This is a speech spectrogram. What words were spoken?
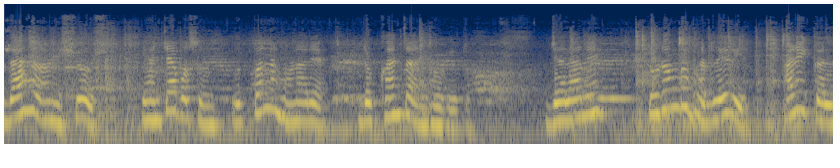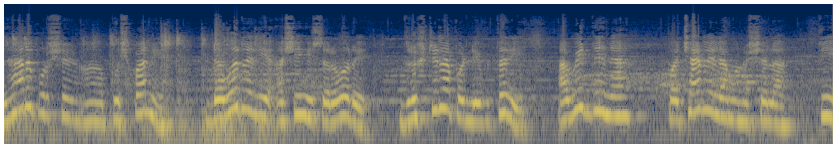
दाह आणि शोष यांच्यापासून उत्पन्न होणाऱ्या दुःखांचा अनुभव घेतो. जलाने तुडंब भरलेली आणि कल्हार पुरुष पुष्पाने डबरलेली अशी ही सरोवरे दृष्टीला पडली तरी अविद्येने पछाडलेल्या मनुष्याला ती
